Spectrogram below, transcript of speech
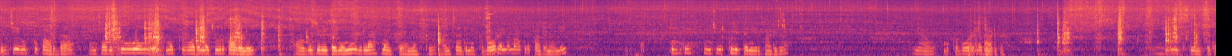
ಗುಜ್ಜೆಗೆ ಉಪ್ಪು ಪಾಡ್ದ. ಅಂಚದು ತೂ ಒಂದು ನೆಕ್ ಬೋರೆಲ್ಲ ಚೂರು ಪಾಡಲಿ. ಗುಜ್ಜೆ ಬೇಯ್ಪೈನ ನೀರೆಲ್ಲ ಮೈತೆ ನೆಕ್ ಅಂಚದು ನೆಕ್ ಬೋರೆಲ್ಲ ಮಾತ್ರ ಪಾಡನಲ್ಲಿ ಇಂದೆ ಒಂಚೂರು ಕುಲಿತ ನೀರು ಪಾಡ್ದ. ಯಾವ ಮುಖ ಬೋರೆಲ್ಲ ಪಾಡ್ದ. ಮಿಕ್ಸ್ ಮಾಡ್ತದ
